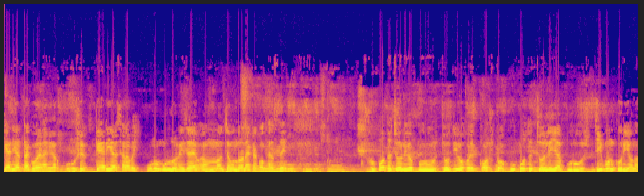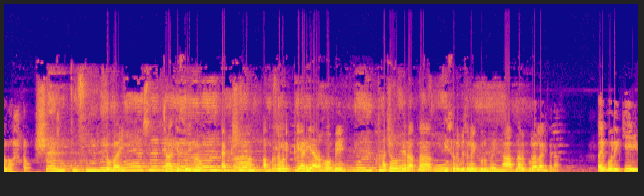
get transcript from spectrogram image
ক্যারিয়ারটা করে নাকি কারণ পুরুষের ক্যারিয়ার ছাড়া ভাই কোনো মূল্য নেই। যেমন ধরেন একটা কথা আছে, সুপথে চলিও পুরুষ, যদিও হয় কষ্ট, কুপথে চলিয়া পুরুষ, জীবন করিও না নষ্ট। তো ভাই, যা কিছুই হোক, একটা আপনার যখন ক্যারিয়ার হবে, হাজারো মেয়েরা আপনার পিছনে পিছনে ঘুরবে। আপনার ঘোরা লাগবে না। তাই বলি কি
